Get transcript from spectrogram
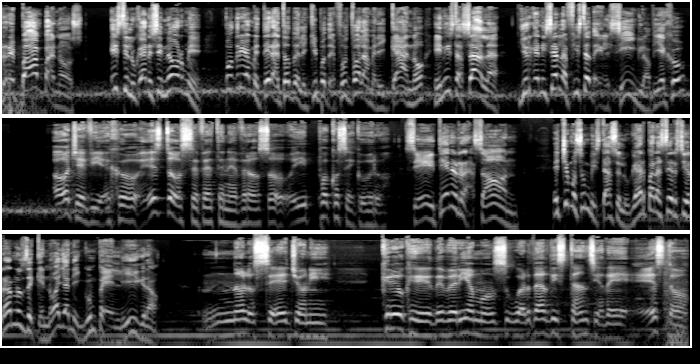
¡Repámpanos! Este lugar es enorme. Podría meter a todo el equipo de fútbol americano en esta sala y organizar la fiesta del siglo, viejo. Oye, viejo, esto se ve tenebroso y poco seguro. Sí, tienes razón. Echemos un vistazo al lugar para cerciorarnos de que no haya ningún peligro. No lo sé, Johnny. Creo que deberíamos guardar distancia de esto.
